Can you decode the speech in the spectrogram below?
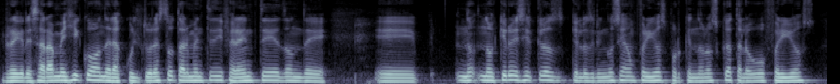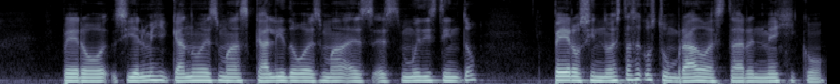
regresar a México donde la cultura es totalmente diferente, donde eh, no, no quiero decir que los, que los gringos sean fríos porque no los catalogo fríos, pero si el mexicano es más cálido, es, más, es, es muy distinto, pero si no estás acostumbrado a estar en México,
